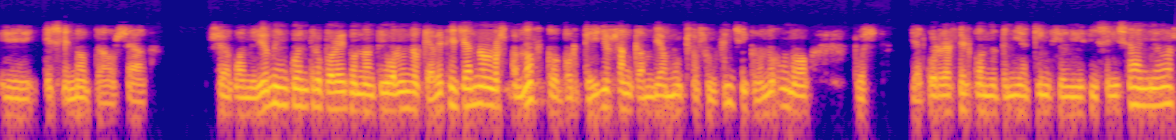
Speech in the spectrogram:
eh, que se nota, o sea, o sea, cuando yo me encuentro por ahí con un antiguo alumno que a veces ya no los conozco porque ellos han cambiado mucho su físico, ¿no? Uno, pues, ¿te acuerdas de cuando tenía 15 o 16 años?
